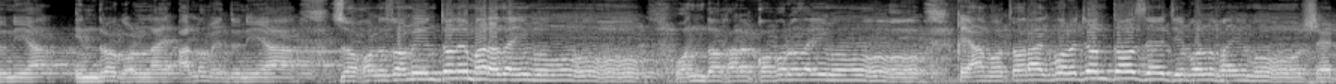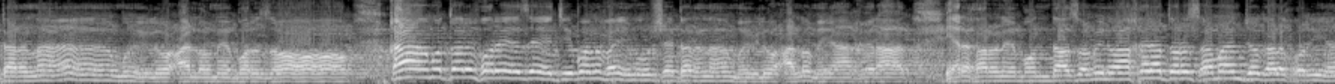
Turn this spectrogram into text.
দুনিয়া ইন্দ্রগড় নাই, আলমে দুনিয়া। যখন জমিন তলে মারা যাইম অন্ধকার কবর যাইম কেয়ামতর আগ পর্যন্ত যে জীবন পাইম সেটার নাম হইল আলমে বর্জ কামতর পরে যে জীবন পাইম সেটার নাম হইল আলমে আখেরাত। এর কারণে বন্দা জমিন আখেরাতর সামান জোগাড় করিয়া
